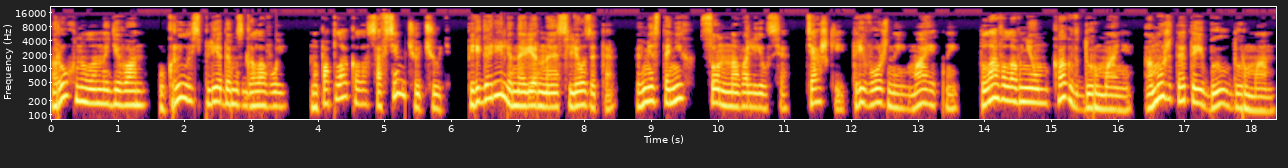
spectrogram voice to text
Рухнула на диван, укрылась пледом с головой, но поплакала совсем чуть-чуть. Перегорели, наверное, слезы-то. Вместо них Сон навалился, тяжкий, тревожный, маятный. Плавала в нем, как в дурмане. А может, это и был дурман.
